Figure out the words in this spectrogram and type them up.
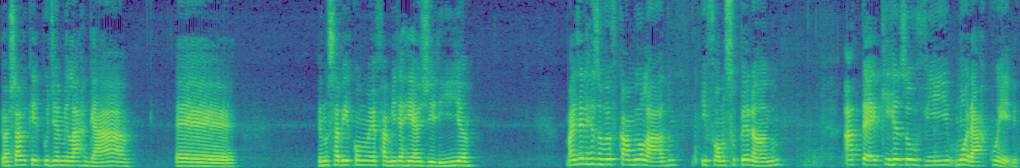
Eu achava que ele podia me largar. É... Eu não sabia como minha família reagiria. Mas ele resolveu ficar ao meu lado e fomos superando até que resolvi morar com ele.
